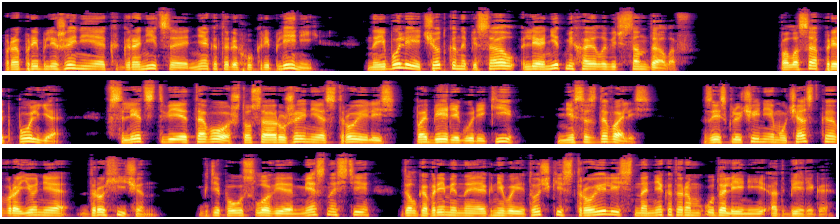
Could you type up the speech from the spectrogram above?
Про приближение к границе некоторых укреплений наиболее четко написал Леонид Михайлович Сандалов. Полоса предполья вследствие того, что сооружения строились по берегу реки, не создавались за исключением участка в районе Дрохичен, где по условиям местности долговременные огневые точки строились на некотором удалении от берега.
